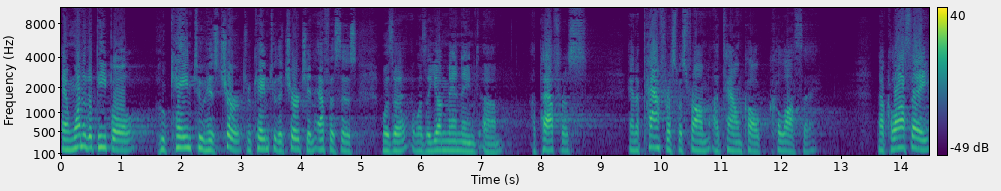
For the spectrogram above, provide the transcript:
And one of the people who came to his church, who came to the church in Ephesus, was a, was a young man named um, Epaphras and Epaphras was from a town called Colossae. Now, Colossae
